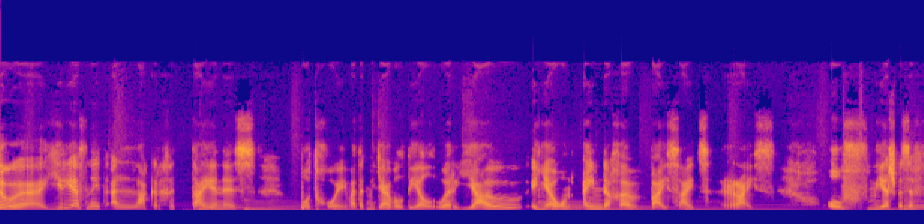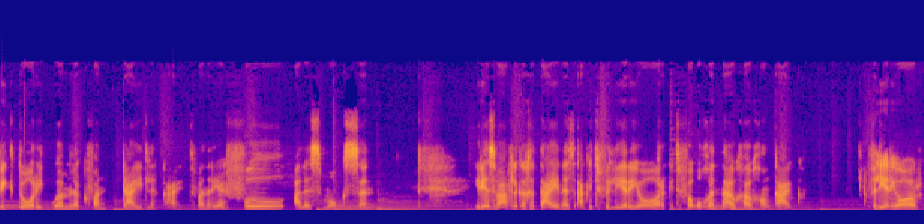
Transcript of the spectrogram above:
So, hierdie is net 'n lekker getuienis potgooi wat ek met jou wil deel oor jou en jou oneindige wysheidsreis of meer spesifiek daardie oomblik van duidelikheid wanneer jy voel alles maak sin. Hierdie is werklik 'n getuienis. Ek het verlede jaar, ek het ver oggend nou gou gaan kyk. Verlede jaar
